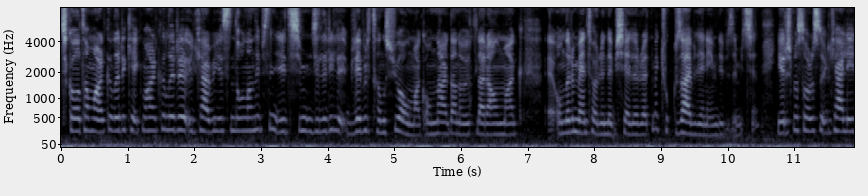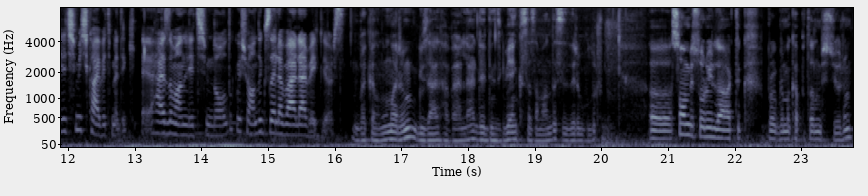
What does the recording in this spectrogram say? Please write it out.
çikolata markaları, kek markaları, ülker bünyesinde olan hepsinin iletişimcileriyle birebir tanışıyor olmak, onlardan öğütler almak, e, onların mentörlüğünde bir şeyler üretmek çok güzel bir deneyimdi bizim için. Yarışma sonrası Ülker'le iletişimi hiç kaybetmedik. E, Her zaman iletişimde olduk ve şu anda güzel haberler bekliyoruz. Bakalım umarım güzel haberler dediğiniz gibi en kısa zamanda sizleri bulur. Ee, son bir soruyla artık programı kapatalım istiyorum.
